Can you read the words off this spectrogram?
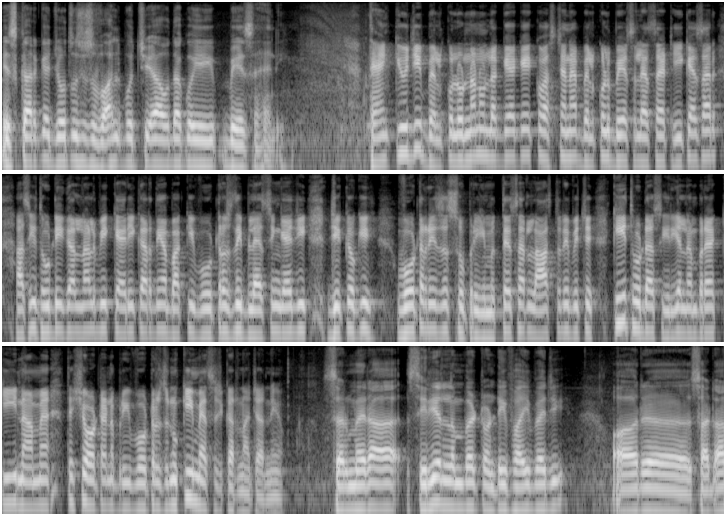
ਇਸ ਕਰਕੇ ਜੋ ਤੁਸੀਂ ਸਵਾਲ ਪੁੱਛਿਆ, ਉਹਦਾ ਕੋਈ ਬੇਸ ਹੈ ਨਹੀਂ। ਥੈਂਕ ਯੂ ਜੀ, ਬਿਲਕੁਲ। ਉਹਨਾਂ ਨੂੰ ਲੱਗਿਆ ਕਿ ਕੁਐਸਚਨ ਹੈ, ਬਿਲਕੁਲ ਬੇਸਲੈਸ ਹੈ। ਠੀਕ ਹੈ ਸਰ ਅਸੀਂ ਤੁਹਾਡੀ ਗੱਲ ਨਾਲ ਵੀ ਕੈਰੀ ਕਰਦੇ ਹਾਂ, ਬਾਕੀ ਵੋਟਰਸ ਦੀ ਬਲੇਸਿੰਗ ਹੈ ਜੀ, ਜੇ ਕਿਉਂਕਿ ਵੋਟਰ ਇਜ਼ ਸੁਪਰੀਮ ਤੇ ਸਰ ਲਾਸਟ ਦੇ ਵਿੱਚ ਕੀ ਤੁਹਾਡਾ ਸੀਰੀਅਲ ਨੰਬਰ ਹੈ, ਕੀ ਨਾਮ ਹੈ, ਤੇ ਸ਼ਾਰਟ ਐਂਡ ਬਰੀਫ ਵੋਟਰਸ ਨੂੰ ਕੀ ਮੈਸੇਜ ਕਰਨਾ ਚਾਹੁੰਦੇ ਹੋ? ਸਰ ਮੇਰਾ ਸੀਰੀਅਲ ਨੰਬਰ 25 ਹੈ ਜੀ, ਔਰ ਸਾਡਾ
